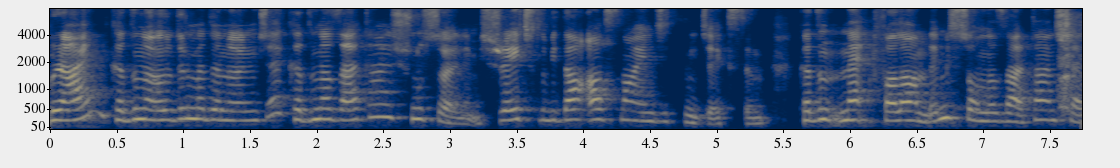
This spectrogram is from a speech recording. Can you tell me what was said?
Brian kadını öldürmeden önce kadına zaten şunu söylemiş. Rachel'ı bir daha asla incitmeyeceksin. Kadın ne falan demiş sonra zaten şey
